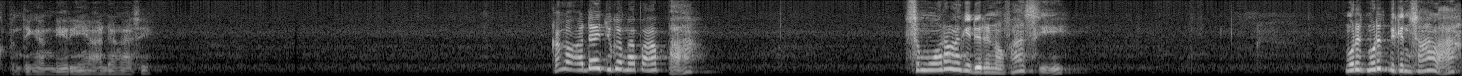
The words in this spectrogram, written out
kepentingan dirinya ada nggak sih? Kalau ada juga nggak apa-apa. Semua orang lagi direnovasi. Murid-murid bikin salah.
